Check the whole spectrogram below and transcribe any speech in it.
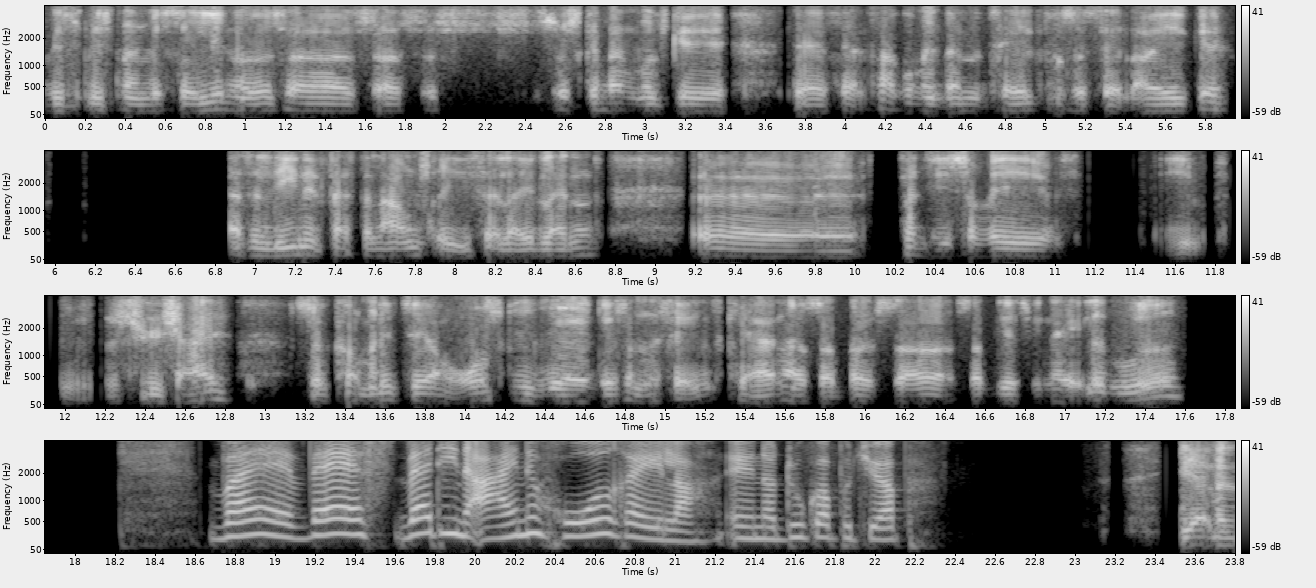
hvis, hvis man vil sælge noget, så, så, så, så skal man måske lade salgsargumenterne tale for sig selv, og ikke altså ligne et faste lavnsris eller et eller andet. Øh, fordi så vil, synes jeg, så kommer det til at overskygge det, som er sagens kerne, og så, så, så bliver signalet mudret. Hvad, hvad, er, hvad er dine egne hovedregler, øh, når du går på job? Jamen,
